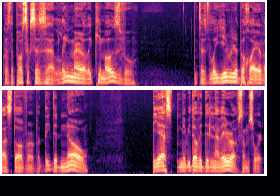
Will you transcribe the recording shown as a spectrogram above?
Because the Pasuk says, uh, Leimer Elikim Ozvu. It says, V'lo yireh b'choyer dover. But they didn't know. Yes, maybe David did an Avera of some sort.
